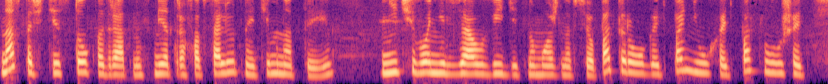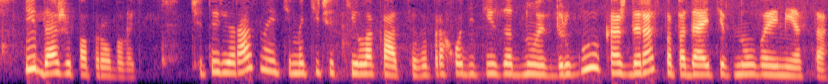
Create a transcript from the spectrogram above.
У нас почти 100 квадратных метров абсолютной темноты. Ничего нельзя увидеть, но можно все потрогать, понюхать, послушать и даже попробовать. Четыре разные тематические локации. Вы проходите из одной в другую, каждый раз попадаете в новое место.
